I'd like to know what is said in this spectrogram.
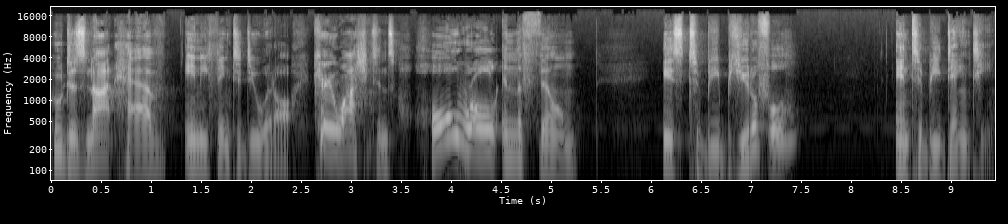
who does not have anything to do at all. Kerry Washington's whole role in the film is to be beautiful and to be dainty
